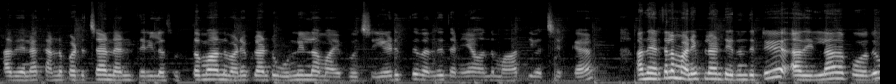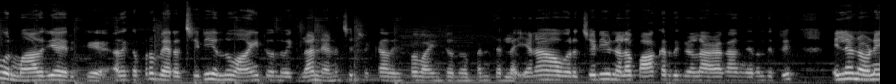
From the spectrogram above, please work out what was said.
அது என்ன கண்ணு பட்டுச்சா என்னன்னு தெரியல. சுத்தமாக அந்த மணி பிளான்ட் ஒன்றும் இல்லாமல் ஆயிப்போச்சு. எடுத்து வந்து தனியாக வந்து மாற்றி வச்சுருக்கேன். அந்த இடத்துல மணி பிளான்ட் இருந்துட்டு அது இல்லாத போது ஒரு மாதிரியா இருக்கு. அதுக்கப்புறம் வேற செடி வந்து வாங்கிட்டு வந்து வைக்கலாம்னு நினைச்சிட்டு இருக்கேன். அதை எப்போ வாங்கிட்டு வந்து வைப்பேன்னு தெரியல. ஏன்னா ஒரு செடி நல்லா பார்க்கறதுக்கு நல்லா அழகா அங்க இருந்துட்டு இல்லைன்னொடனே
